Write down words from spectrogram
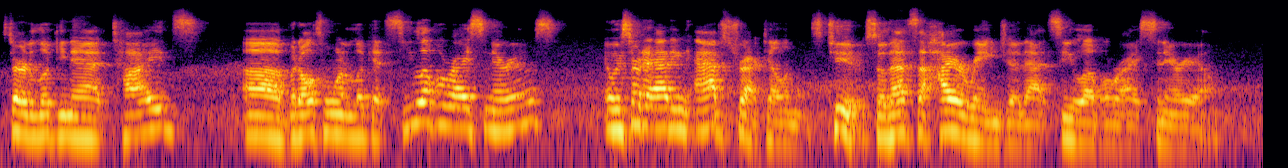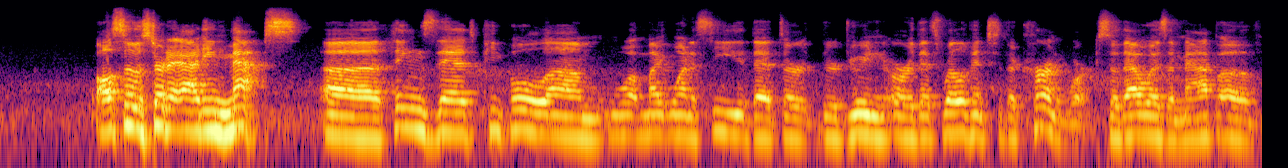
Started looking at tides, uh, but also want to look at sea level rise scenarios. And we started adding abstract elements too. So that's the higher range of that sea level rise scenario. Also started adding maps, uh, things that people um, might want to see that they're, they're doing or that's relevant to their current work. So that was a map of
